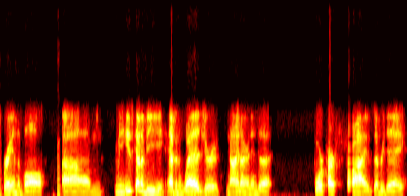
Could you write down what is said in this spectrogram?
spraying the ball, um, I mean, he's going to be having wedge or nine iron into four par fives every day.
